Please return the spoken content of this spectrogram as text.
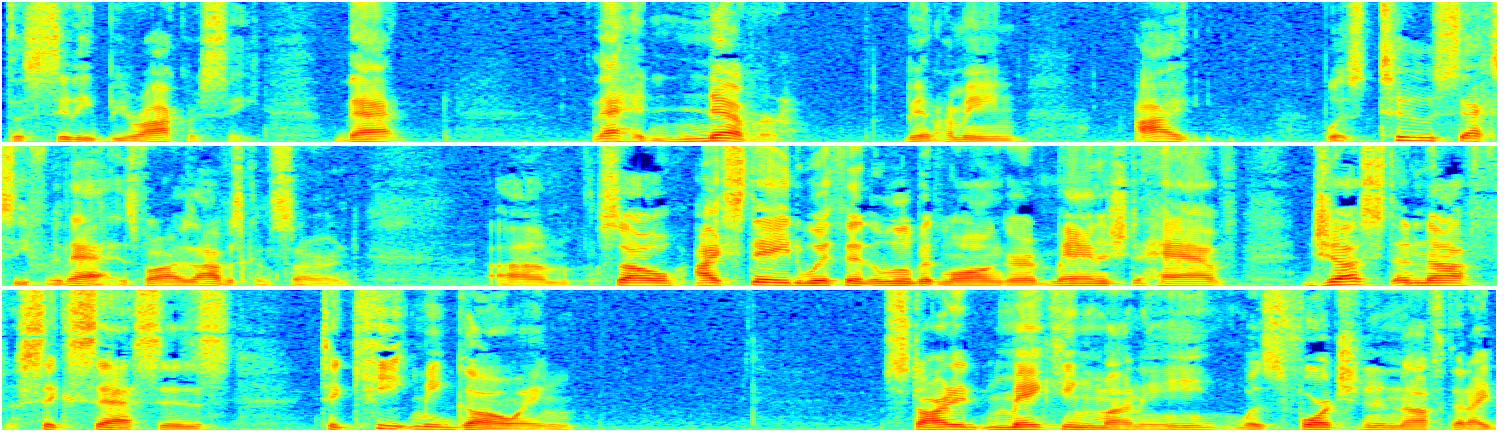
the city bureaucracy. That that had never been. I mean, I was too sexy for that as far as I was concerned. Um, so I stayed with it a little bit longer, managed to have just enough successes to keep me going. Started making money, was fortunate enough that I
